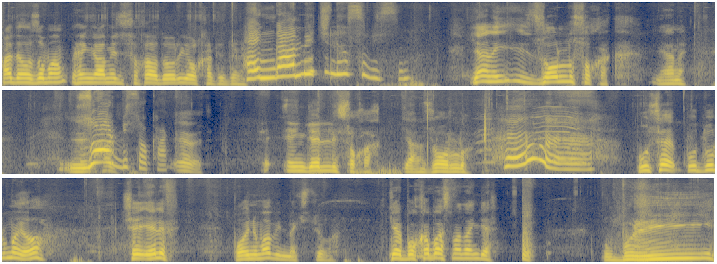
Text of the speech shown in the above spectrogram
Hadi o zaman Hengameci sokağa doğru yol kat edelim. Hengameci nasıl bir isim? Yani zorlu sokak. Yani e, Zor bir sokak. evet. Engelli sokak. Yani zorlu. Ha. Buse bu durmuyor. Şey Elif boynuma binmek istiyor bu. Gel boka basmadan gel. Bri.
